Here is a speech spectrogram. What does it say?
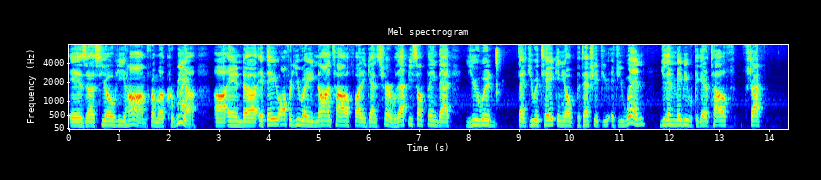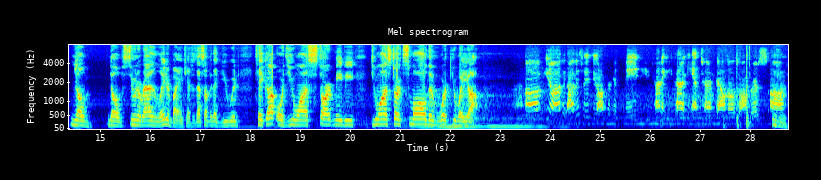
is uh, Seo Hee Ham from uh, Korea. Uh, and uh, if they offered you a non-title fight against her, would that be something that you would that you would take? And you know, potentially, if you if you win, you then maybe could get a title f- shot, you know, know, sooner rather than later by any chance. Is that something that you would take up, or do you want to start maybe? Do you want to start small, then work your way up? Um, you know, obviously, if the offer gets made, you kind of you kind of can't turn down those offers. Um,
